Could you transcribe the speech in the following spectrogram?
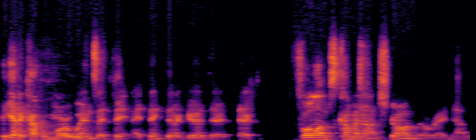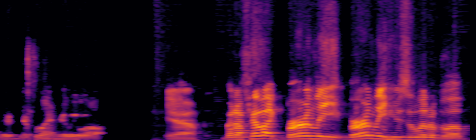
They get a couple more wins. I think. I think they're good. They're, they're Fulham's coming on strong though right now. They're they're playing really well. Yeah, but I feel like Burnley, Burnley, who's a little above,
